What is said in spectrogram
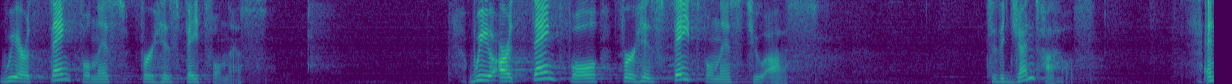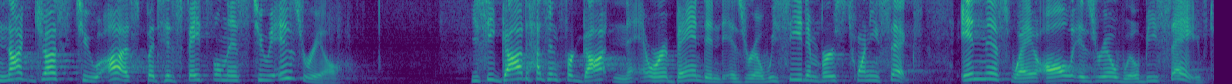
we are thankfulness for his faithfulness. We are thankful for his faithfulness to us, to the Gentiles. And not just to us, but his faithfulness to Israel. You see, God hasn't forgotten or abandoned Israel. We see it in verse 26. In this way, all Israel will be saved.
